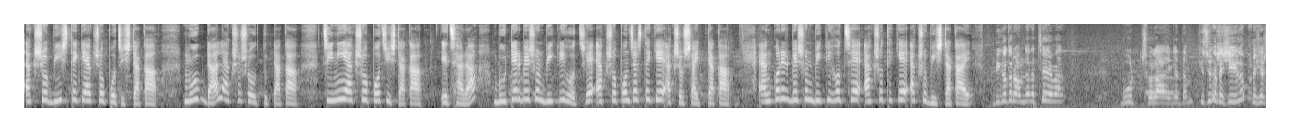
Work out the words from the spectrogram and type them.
একশো বিশ থেকে একশো পঁচিশ টাকা। মুগ ডাল একশো সত্তর টাকা, চিনি একশো পঁচিশ টাকা। এছাড়া বুটের বেসন বিক্রি হচ্ছে একশো পঞ্চাশ থেকে একশো ষাট টাকা। অ্যাঙ্করের বেসন বিক্রি হচ্ছে একশো থেকে একশো বিশ টাকায়। বিগত রমজানের চেয়ে এবার বুট, ছোলা এগুলোর দাম কিছুটা বেশি হইল মানুষের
